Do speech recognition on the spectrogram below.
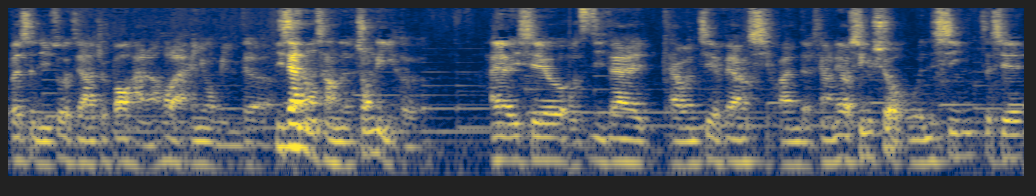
本省级作家，就包含了后来很有名的第三农场的钟礼和，还有一些我自己在台湾界非常喜欢的，像廖新秀、文心这些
